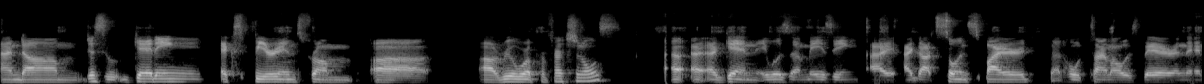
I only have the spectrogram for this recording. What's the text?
And um, just getting experience from uh, uh, real world professionals. Uh, again, it was amazing. I, I got so inspired that whole time I was there. And then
